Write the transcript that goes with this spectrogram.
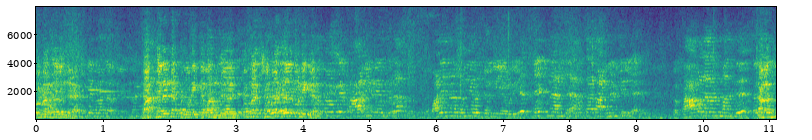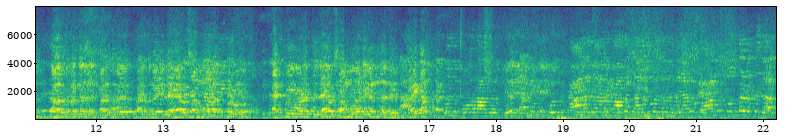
சொல்ல சொல்ல கேள்வி சொல்லி சொல்லி அரசாங்க இல்லை இப்ப காவலன் வந்து காலங்காலமாக தலைமுறை தலைமுறையாக வாழ்ந்து சொந்த இடத்துக்காக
